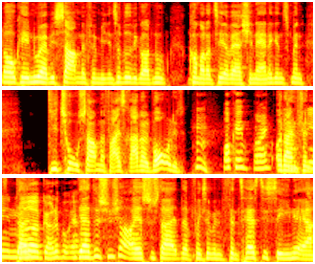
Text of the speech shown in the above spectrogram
nå okay, nu er vi sammen med familien, så ved vi godt, nu kommer der til at være shenanigans, men de to sammen er faktisk ret alvorligt. Okay, alright. Og der er en fan- en der er- måde at gøre det på, ja. Ja, det synes jeg, og jeg synes, der er, der er for eksempel en fantastisk scene er,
